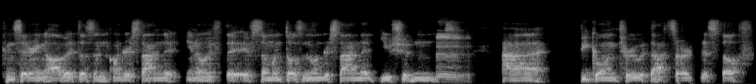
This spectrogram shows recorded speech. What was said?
considering abed doesn't understand it you know if the if someone doesn't understand it you shouldn't Mm. uh be going through with that sort of stuff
